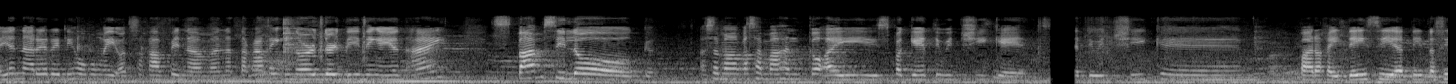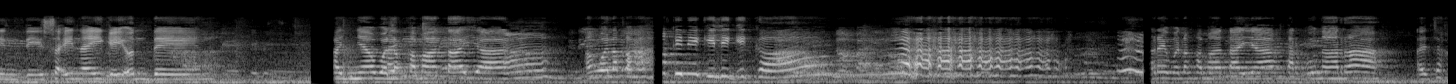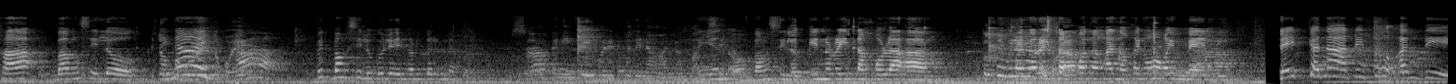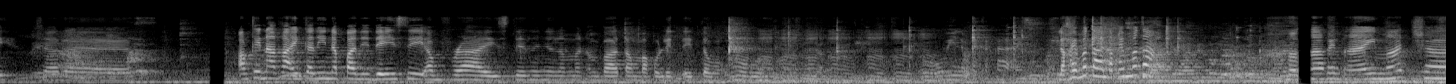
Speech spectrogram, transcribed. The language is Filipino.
Ayan, naririnig ko ngayon sa cafe naman at ang aking in-order din ngayon ay spam silog. Sa mga kasamahan ko ay spaghetti with chicken. Spaghetti with chicken. Para kay Daisy at Tita Cindy. Sa inay, gayon din. Kanya, walang kamatayan. Ang walang kamatayan. Kinikilig ikaw. Pare, walang kamatayang carbonara. At saka, bang silog. Ito ang Inay! paborito ko eh. Ah, ba't bang silog ulit in-order na? Sa akin, yung favorite ko din ang ano. Ayan o, oh, bang silog. Kinuratean ko lang. Kinuratean ko ng ano, kinuha ko yung belly. Late ka na, Tito Andy. Chares. Ang kinakain kanina pa ni Daisy, ang fries. Tinan niyo naman, ang batang makulit ito. Mm, mm, mm, mm, mm, mm, mm. Uwi na pagkakain. Laki mata, laki mata. Ang akin ay matcha.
